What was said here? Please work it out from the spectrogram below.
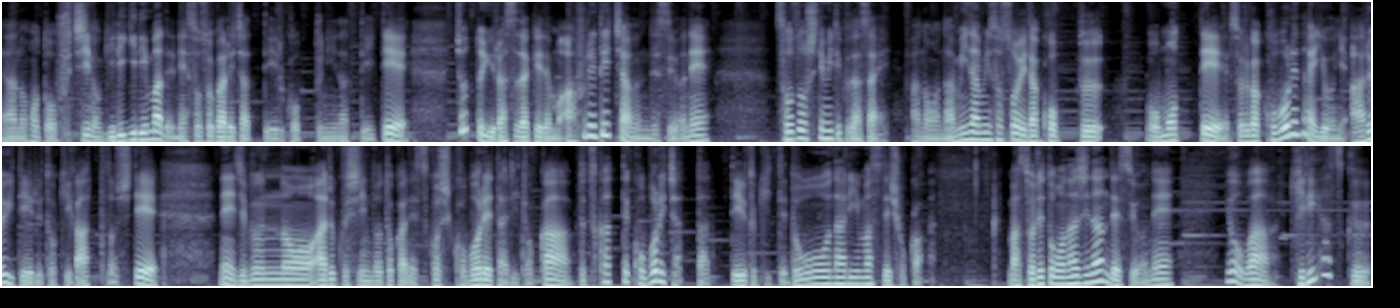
あの、本当縁のギリギリまでね、注がれちゃっているコップになっていて、ちょっと揺らすだけでも溢れ出ちゃうんですよね。想像してみてください。あの、なみなみ注いだコップ、を持ってそれがこぼれないように歩いている時があったとして、ね、自分の歩く振動とかで少しこぼれたりとかぶつかってこぼれちゃったっていう時ってどうなりますでしょうか？まあそれと同じなんですよね。要は切れやすく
